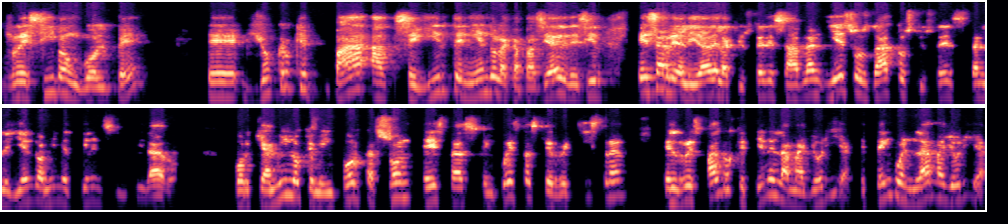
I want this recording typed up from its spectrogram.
reciba un golpe, yo creo que va a seguir teniendo la capacidad de decir esa realidad de la que ustedes hablan y esos datos que ustedes están leyendo a mí me tienen sin cuidado, porque a mí lo que me importa son estas encuestas que registran el respaldo que tiene la mayoría, que tengo en la mayoría.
